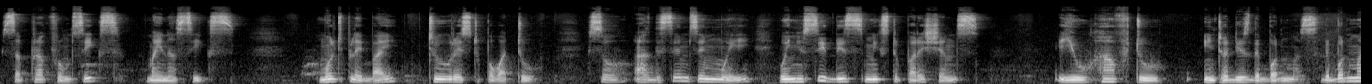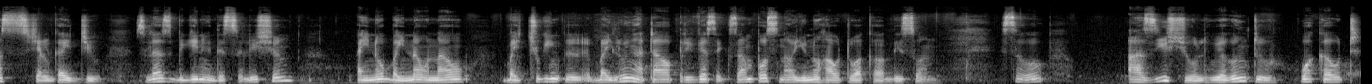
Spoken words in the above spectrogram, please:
subtract from 6 minus 6 multiplied by 2 raised to power 2 so as the same same way when you see these mixed operations you have to introduce the BODMAS. The BODMAS shall guide you. So let's begin with the solution. I know by now now by checking by looking at our previous examples now you know how to work out this one. So as usual we are going to work out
